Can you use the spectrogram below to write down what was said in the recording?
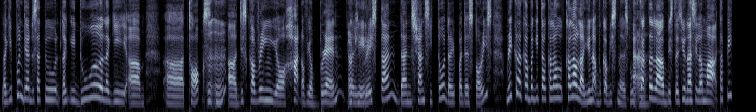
Lagipun dia ada satu lagi dua lagi um, uh, talks uh, discovering your heart of your brand dari Grace Tan dan Shan Sito daripada Stories. Mereka akan bagi tahu kalau kalau lah you nak buka bisnes, buka uh-uh. katalah bisnes you nasi lemak tapi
